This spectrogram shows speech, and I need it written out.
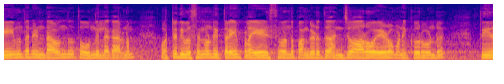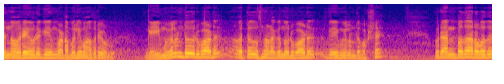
ഗെയിം തന്നെ ഉണ്ടാവുമെന്ന് തോന്നുന്നില്ല. കാരണം ഒറ്റ ദിവസം കൊണ്ട് ഇത്രയും പ്ലെയേഴ്സ് വന്ന് പങ്കെടുത്ത് അഞ്ചോ ആറോ ഏഴോ മണിക്കൂർ കൊണ്ട് തീരുന്ന ഒരേ ഒരു ഗെയിം വടംവലി മാത്രമേ ഉള്ളൂ. ഗെയിമുകളുണ്ട് ഒരുപാട്. ഒറ്റ ദിവസം നടക്കുന്ന ഒരുപാട് ഗെയിമുകളുണ്ട്. പക്ഷേ ഒരു അൻപത് അറുപത്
